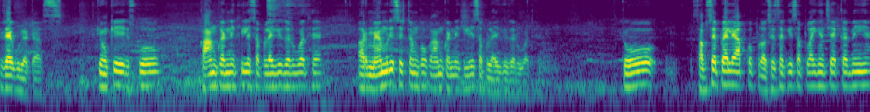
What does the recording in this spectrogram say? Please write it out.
रेगुलेटर्स क्योंकि इसको काम करने के लिए सप्लाई की ज़रूरत है। और मेमोरी सिस्टम को काम करने के लिए सप्लाई की ज़रूरत है। तो सबसे पहले आपको प्रोसेसर की सप्लाइयाँ चेक करनी है।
